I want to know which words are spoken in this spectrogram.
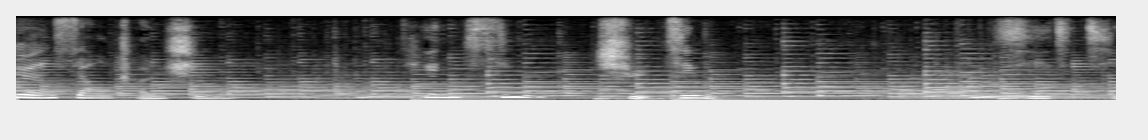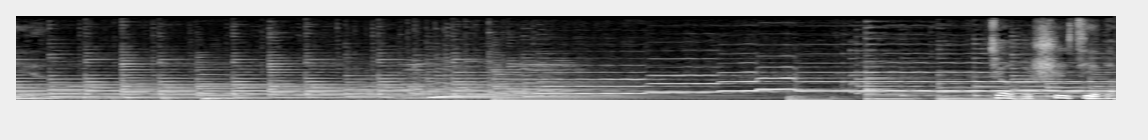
喧嚣尘世，听心取静。西子谦。这个世界的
